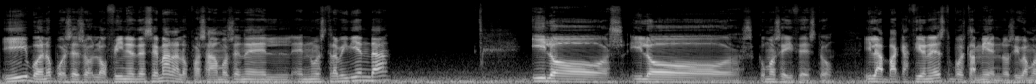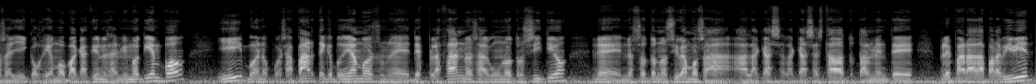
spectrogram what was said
y bueno, pues eso, los fines de semana los pasábamos en, el, en nuestra vivienda, y los, y los, ¿cómo se dice esto? Y las vacaciones, pues también nos íbamos allí, cogíamos vacaciones al mismo tiempo y bueno, pues aparte que podíamos eh, desplazarnos a algún otro sitio, eh, nosotros nos íbamos a, la casa. La casa estaba totalmente preparada para vivir.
